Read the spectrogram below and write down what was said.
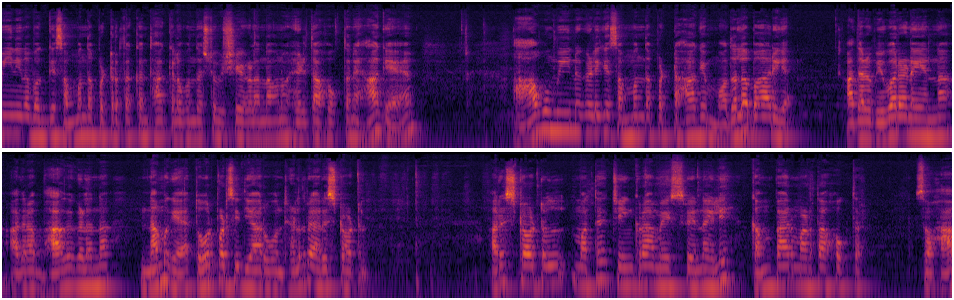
ಮೀನಿನ ಬಗ್ಗೆ ಸಂಬಂಧಪಟ್ಟಿರ್ತಕ್ಕಂತಹ ಕೆಲವೊಂದಷ್ಟು ವಿಷಯಗಳನ್ನು ಅವನು ಹೇಳ್ತಾ ಹೋಗ್ತಾನೆ. ಹಾಗೆ ಆವು ಮೀನುಗಳಿಗೆ ಸಂಬಂಧಪಟ್ಟ ಹಾಗೆ ಮೊದಲ ಬಾರಿಗೆ ಅದರ ವಿವರಣೆಯನ್ನು, ಅದರ ಭಾಗಗಳನ್ನು ನಮಗೆ ತೋರ್ಪಡಿಸಿದ ಯಾರು ಅಂತ ಹೇಳಿದ್ರೆ ಅರಿಸ್ಟಾಟಲ್. ಅರಿಸ್ಟಾಟಲ್ ಮತ್ತು ಚಿಂಕ್ರಾ ಮೇಸ್ರಿಯನ್ನು ಇಲ್ಲಿ ಕಂಪೇರ್ ಮಾಡ್ತಾ ಹೋಗ್ತಾರೆ. ಸೊ ಆ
